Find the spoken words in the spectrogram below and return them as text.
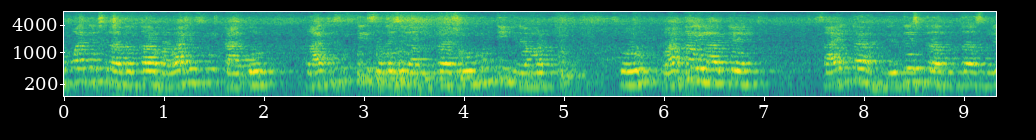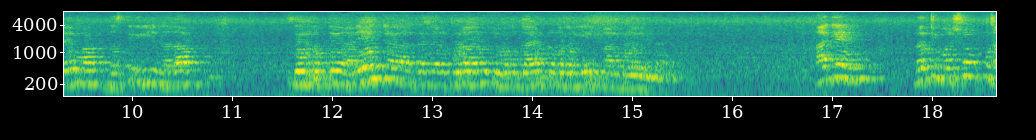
ಉಪಾಧ್ಯಕ್ಷರಾದಂಥ ಭವಾನಿ ಸಿಂಗ್ ಠಾಕೂರ್, ರಾಜ್ಯ ಸಮಿತಿ ಸದಸ್ಯರಾದಂಥ ಶಿವಮೂರ್ತಿ ರಮಣ್ ಸೊ ವಾರ್ತಾ ಇಲಾಖೆ ಸಹಾಯಕ ನಿರ್ದೇಶಕರಾದಂಥ ಸುಲೇಮಾನ್ ದಸ್ತಗಿರಿ ನದಾಬ್ ಸೇರಿದಂತೆ ಅನೇಕ ಗಣ್ಯರು ಕೂಡ ಈ ಒಂದು ಕಾರ್ಯಕ್ರಮದಲ್ಲಿ ಪಾಲ್ಗೊಳ್ಳಲಿದ್ದಾರೆ. ಹಾಗೆ ಪ್ರತಿ ವರ್ಷವೂ ಕೂಡ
